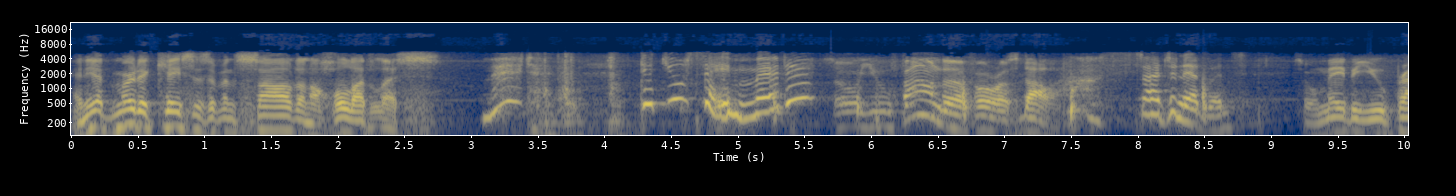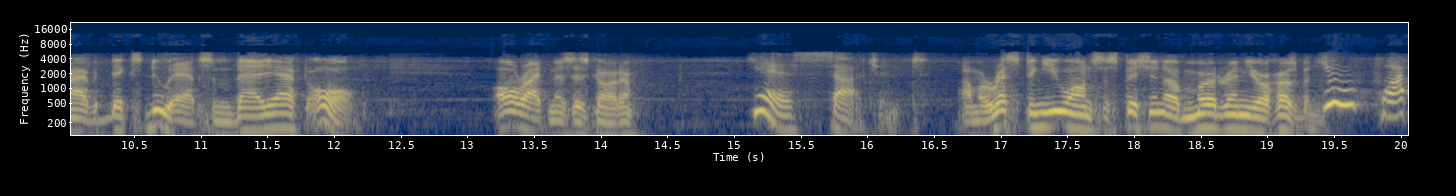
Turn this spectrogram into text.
And yet, murder cases have been solved on a whole lot less. Murder? Did you say murder? So you found her for us, Dollar. Oh, Sergeant Edwards. So maybe you private dicks do have some value after all. All right, Mrs. Carter. Yes, Sergeant. I'm arresting you on suspicion of murdering your husband. You what?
